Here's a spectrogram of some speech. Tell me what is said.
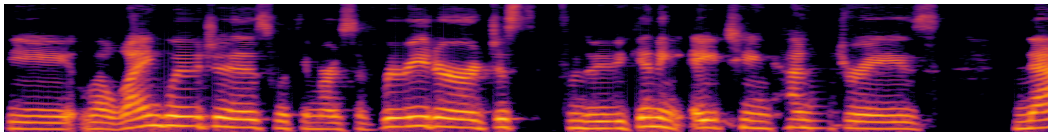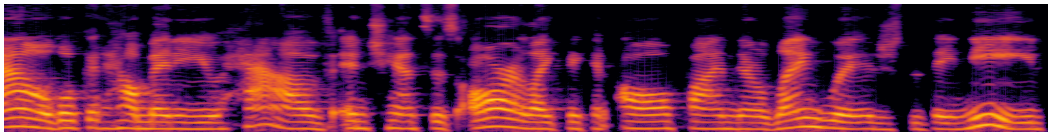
the, the languages with immersive reader just from the beginning 18 countries now look at how many you have. And chances are like they can all find their language that they need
